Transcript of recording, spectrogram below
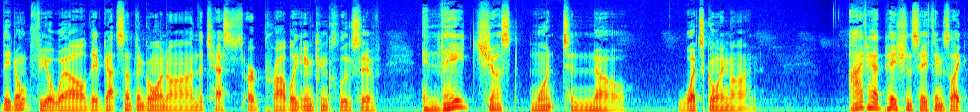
they don't feel well. They've got something going on. The tests are probably inconclusive, and they just want to know what's going on. I've had patients say things like,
